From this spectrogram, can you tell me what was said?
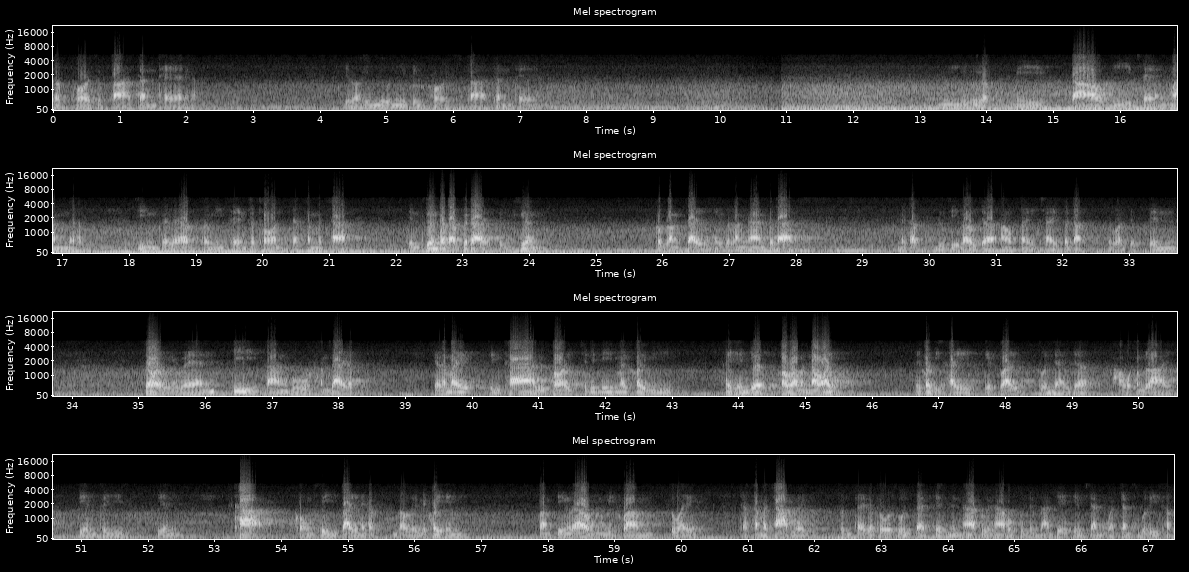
ก็พลอยสตาจันแท้นะครับ ที่เราเห็นอยู่นี้เป็นพลอยสตาจันแท้มีเหลือบมีดาวมีแสงมันนะครับจริงไปแล้วจะมีแสงสะท้อนจากธรรมชาติ เป็นเครื่องประดับก็ได้ เป็นเครื่องกำลังใจให้พลังงานก็ได้ นะครับ อยู่ที่เราจะเอาไปใช้ประดับไม่ว่าจะเป็นสร้อยแหวนจี้ต่างหูทำได้ครับ แต่ทำไมสินค้าหรือพลอยชนิดนี้ไม่ค่อยมีให้เห็นเยอะ เพราะว่ามันน้อย ไม่ค่อยมีใครเก็บไว้ส่วนใหญ่จะเผาทำลาย เปลี่ยนสีเปลี่ยนค่าของสีไปนะครับ เราเลยไม่ค่อยเห็น ความจริงแล้วมันมีความสวยจากธรรมชาติเลย สนใจก็โทร 0 8 7 1 5 0 5 6 0 1ร้านเจเจมจันทร์จังหวัดจันทบุรีครับ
